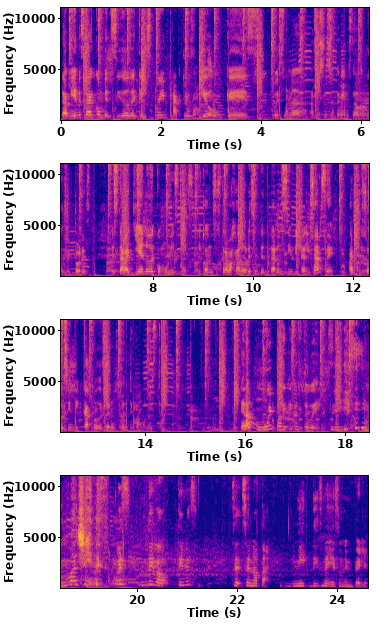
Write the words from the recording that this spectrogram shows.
También estaba convencido de que el Screen Actors Guild, que es pues una asociación también en Estados Unidos de actores, estaba lleno de comunistas y cuando sus trabajadores intentaron sindicalizarse, acusó al sindicato de ser un frente comunista. Era muy político este güey. Sí. Machine. Pues, digo, tienes. Se, se nota. Mi Disney es un imperio.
